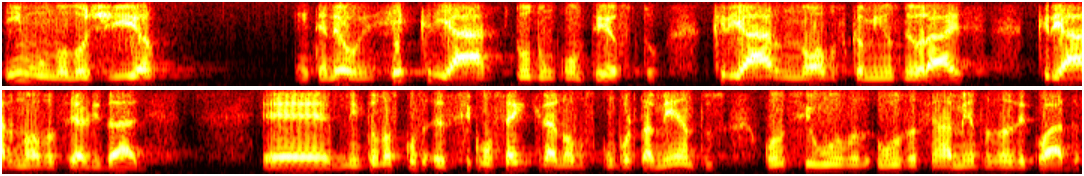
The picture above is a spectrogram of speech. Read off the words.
imunologia, entendeu? Recriar todo um contexto, criar novos caminhos neurais, criar novas realidades. É, então nós, se consegue criar novos comportamentos quando se usa, usa ferramentas adequadas.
